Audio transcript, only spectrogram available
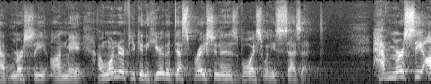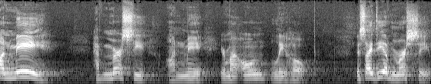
Have mercy on me. I wonder if you can hear the desperation in his voice when he says it. Have mercy on me. Have mercy on me. You're my only hope. This idea of mercy,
